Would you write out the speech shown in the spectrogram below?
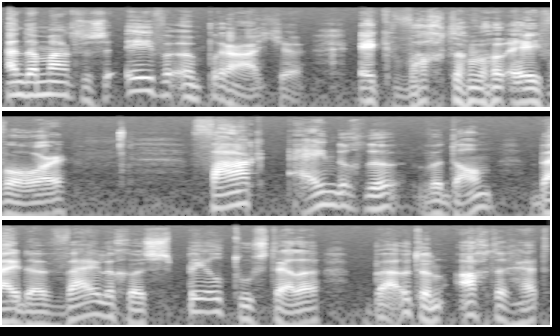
En dan maakten ze even een praatje. Ik wacht dan wel even hoor. Vaak eindigden we dan bij de veilige speeltoestellen buiten achter het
